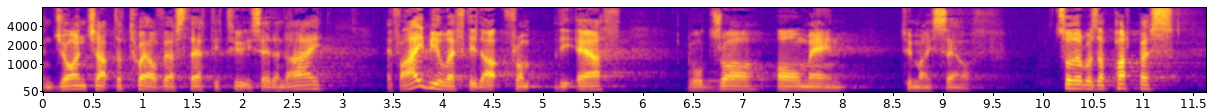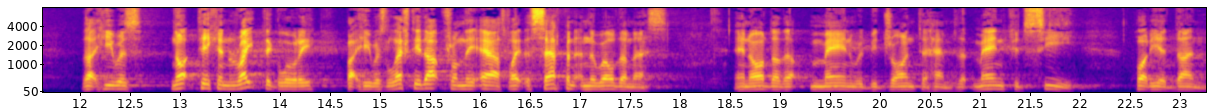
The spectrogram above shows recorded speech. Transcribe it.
in John chapter 12, verse 32. He said, And I, if I be lifted up from the earth, will draw all men to myself. So there was a purpose that he was not taken right to glory, but he was lifted up from the earth like the serpent in the wilderness, in order that men would be drawn to him, that men could see what he had done,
